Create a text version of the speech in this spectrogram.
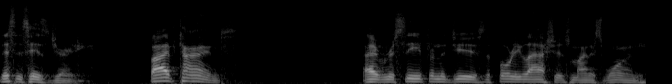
This is his journey. Five times I have received from the Jews the 40 lashes minus one.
